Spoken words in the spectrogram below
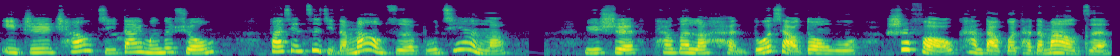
一只超级呆萌的熊发现自己的帽子不见了，于是他问了很多小动物是否看到过他的帽子。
